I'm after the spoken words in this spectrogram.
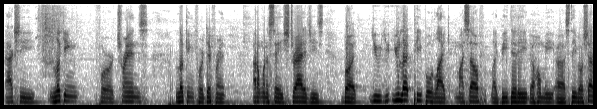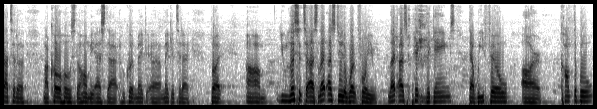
actually looking for trends, looking for different. I don't want to say strategies, but you, you you let people like myself, like B Diddy, the homie uh, Steve. Shout out to the my co-host, the homie S Dot, who couldn't make uh, make it today, but. Um, you listen to us. Let us do the work for you. Let us pick the games that we feel are comfortable,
